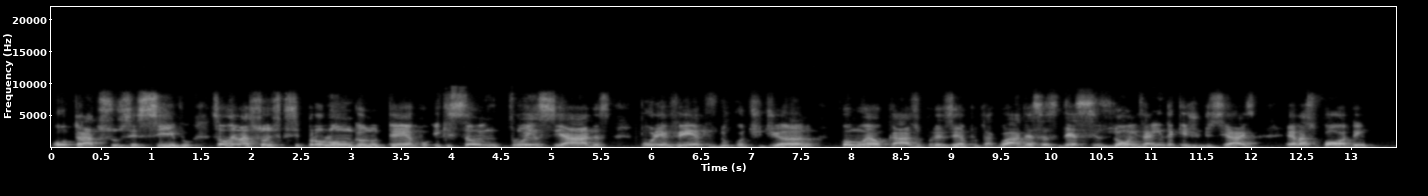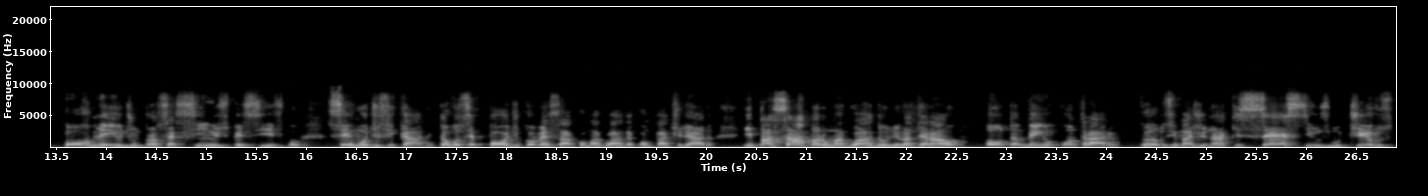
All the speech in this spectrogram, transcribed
ou trato sucessivo, são relações que se prolongam no tempo e que são influenciadas por eventos do cotidiano, como é o caso, por exemplo, da guarda. Essas decisões, ainda que judiciais, elas podem por meio de um processinho específico, ser modificada. Então, você pode começar com uma guarda compartilhada e passar para uma guarda unilateral, ou também o contrário. Vamos imaginar que cesse os motivos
